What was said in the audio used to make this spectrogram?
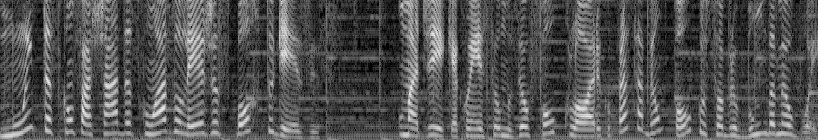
muitas com fachadas com azulejos portugueses. Uma dica é conhecer o Museu Folclórico para saber um pouco sobre o Bumba Meu Boi.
